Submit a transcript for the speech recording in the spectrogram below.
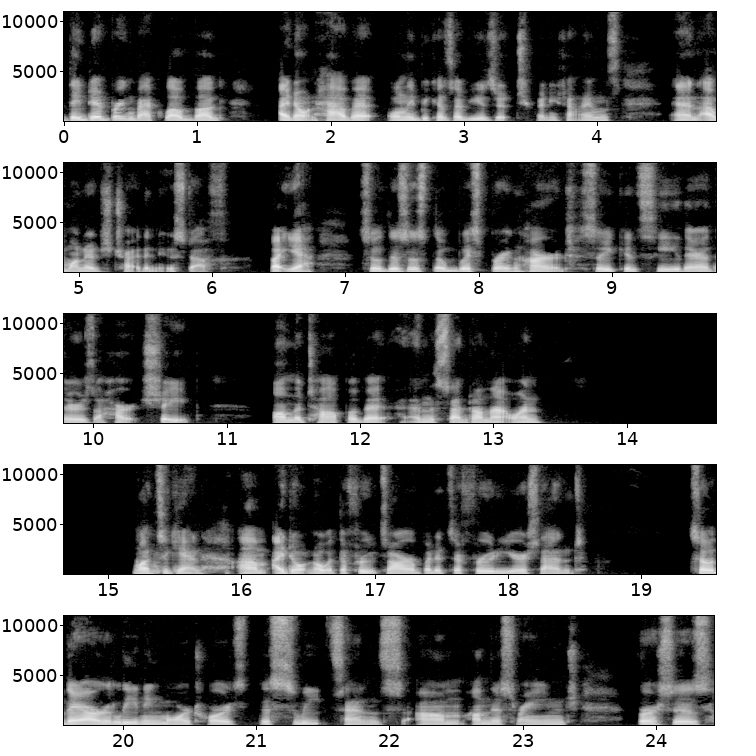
They did bring back Love Bug. I don't have it only because I've used it too many times, and I wanted to try the new stuff. But yeah, so this is the Whispering Heart. So you can see there, there's a heart shape on the top of it and the scent on that one. Once again, um, I don't know what the fruits are, but it's a fruitier scent. So they are leaning more towards the sweet scents um, on this range versus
